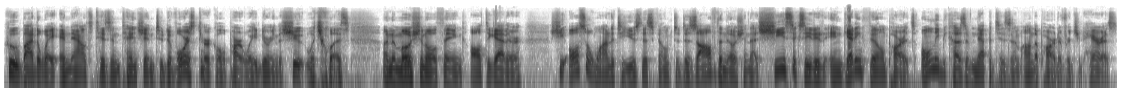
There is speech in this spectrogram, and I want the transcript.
who, by the way, announced his intention to divorce Turkel partway during the shoot, which was an emotional thing altogether. She also wanted to use this film to dissolve the notion that she succeeded in getting film parts only because of nepotism on the part of Richard Harris.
